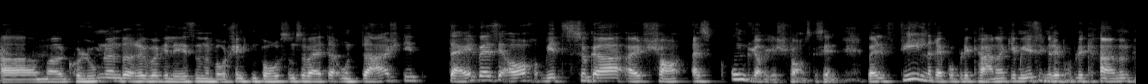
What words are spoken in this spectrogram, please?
ähm, Kolumnen darüber gelesen, in Washington Post und so weiter. Und da steht teilweise auch wird es sogar als, Chance, als unglaubliche Chance gesehen, weil vielen Republikanern, gemäßigten Republikanern,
